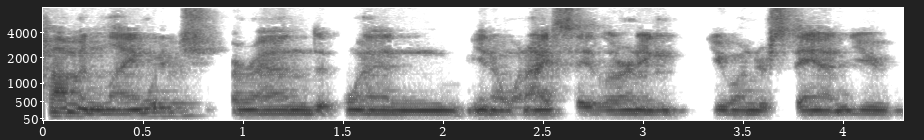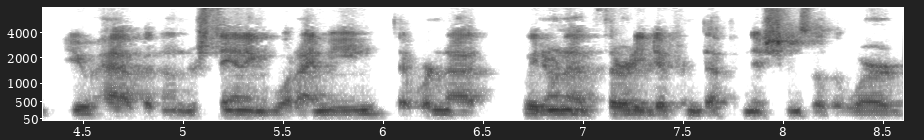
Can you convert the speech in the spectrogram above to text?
common language around when you know when i say learning you understand you you have an understanding of what i mean that we're not we don't have 30 different definitions of the word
